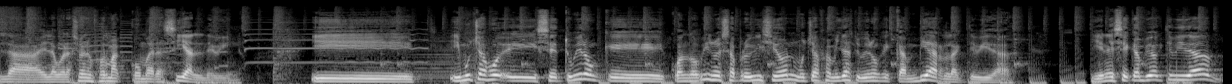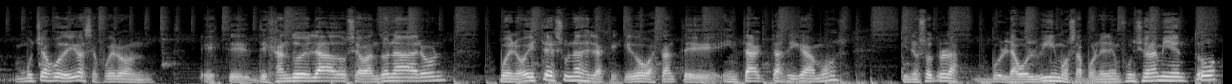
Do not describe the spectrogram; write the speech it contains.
la elaboración en forma comercial de vino. Y y muchas y se tuvieron que, cuando vino esa prohibición, muchas familias tuvieron que cambiar la actividad. Y en ese cambio de actividad, muchas bodegas se fueron este, dejando de lado, se abandonaron. Bueno, esta es una de las que quedó bastante intactas, digamos, y nosotros la, la volvimos a poner en funcionamiento,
